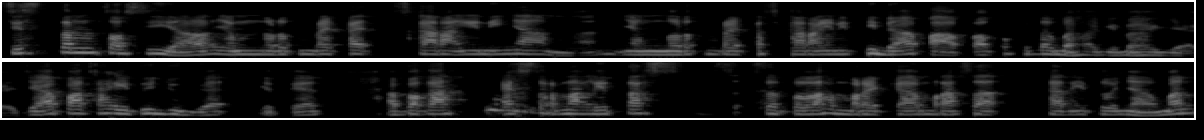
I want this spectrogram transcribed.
sistem sosial yang menurut mereka sekarang ini nyaman, yang menurut mereka sekarang ini tidak apa-apa, kok kita bahagia-bahagia aja. Apakah itu juga, gitu ya? Apakah eksternalitas setelah mereka merasakan itu nyaman,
